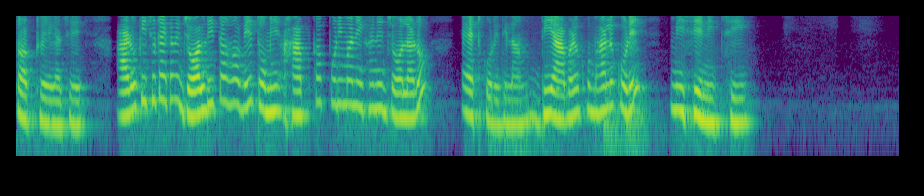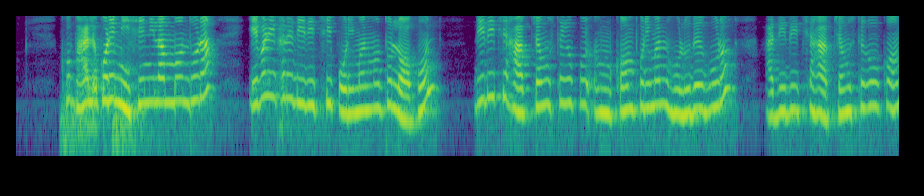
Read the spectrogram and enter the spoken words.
সফট হয়ে গেছে। আরও কিছুটা এখানে জল দিতে হবে, তো আমি হাফ কাপ পরিমাণ এখানে জল আরও অ্যাড করে দিলাম। দিয়ে আবারও খুব ভালো করে মিশিয়ে নিচ্ছি। খুব ভালো করে মিশিয়ে নিলাম বন্ধুরা। এবার এখানে দিয়ে দিচ্ছি পরিমাণ মতো লবণ। দিয়ে দিচ্ছি হাফ চামচ থেকে কম পরিমাণ হলুদের গুঁড়ো। আর দিয়ে দিচ্ছি হাফ চামচ থেকেও কম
